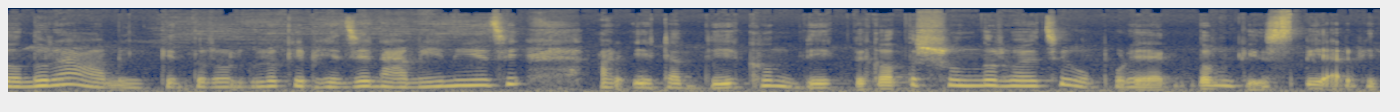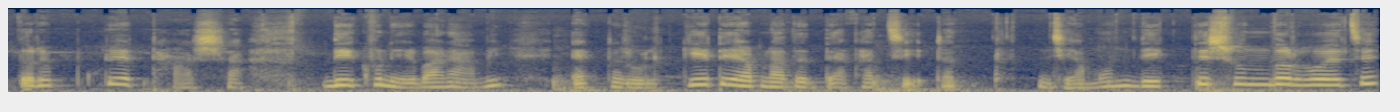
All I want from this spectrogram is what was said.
বন্ধুরা, আমি কিন্তু রোলগুলোকে ভেজে নামিয়ে নিয়েছি আর এটা দেখুন, দেখতে কত সুন্দর হয়েছে। উপরে একদম ক্রিস্পি আর ভিতরে পুরে ঠাসা। দেখুন, এবার আমি একটা রোল কেটে আপনাদের দেখাচ্ছি। এটা যেমন দেখতে সুন্দর হয়েছে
